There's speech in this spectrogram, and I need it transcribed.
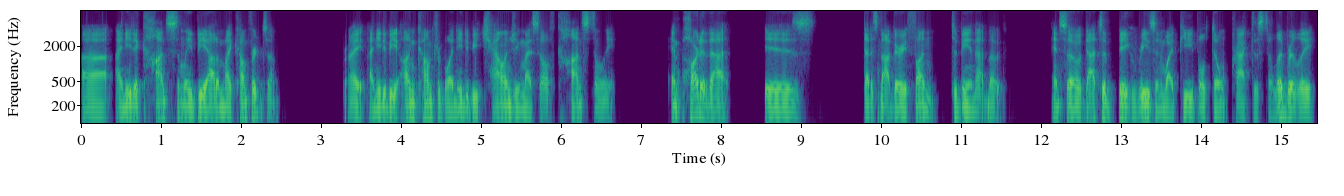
Uh, I need to constantly be out of my comfort zone, right? I need to be uncomfortable. I need to be challenging myself constantly. And part of that is that it's not very fun to be in that mode. And so that's a big reason why people don't practice deliberately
